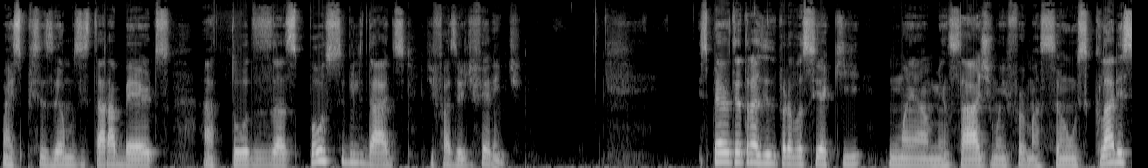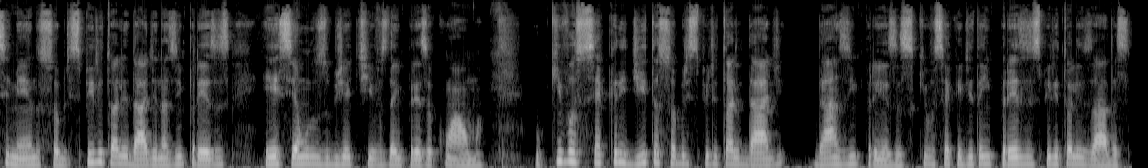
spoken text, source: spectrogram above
mas precisamos estar abertos a todas as possibilidades de fazer diferente. Espero ter trazido para você aqui uma mensagem, uma informação, um esclarecimento sobre espiritualidade nas empresas. Esse é um dos objetivos da empresa com alma o que você acredita sobre espiritualidade das empresas, o que você acredita em empresas espiritualizadas.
